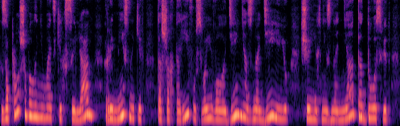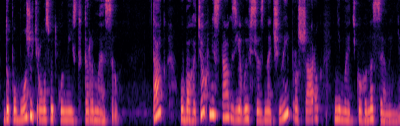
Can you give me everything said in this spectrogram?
запрошували німецьких селян, ремісників та шахтарів у свої володіння з надією, що їхні знання та досвід допоможуть розвитку міст та ремесел. Так, у багатьох містах з'явився значний прошарок німецького населення.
